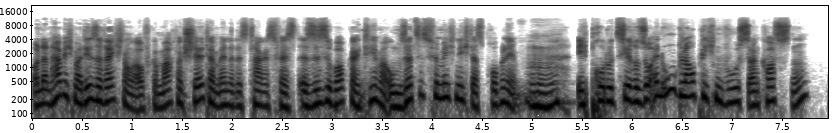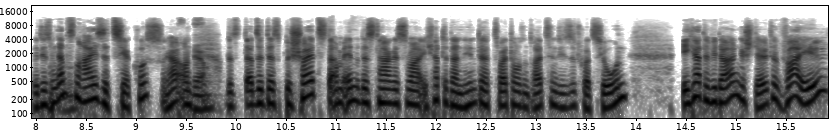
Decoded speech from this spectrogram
Und dann habe ich mal diese Rechnung aufgemacht und stellte am Ende des Tages fest, es ist überhaupt kein Thema. Umsatz ist für mich nicht das Problem. Mhm. Ich produziere so einen unglaublichen Wust an Kosten mit diesem ganzen mhm. Reisezirkus. Ja, und ja. Das, also das Bescheuertste am Ende des Tages war, ich hatte dann hinter 2013 die Situation, ich hatte wieder Angestellte, weil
